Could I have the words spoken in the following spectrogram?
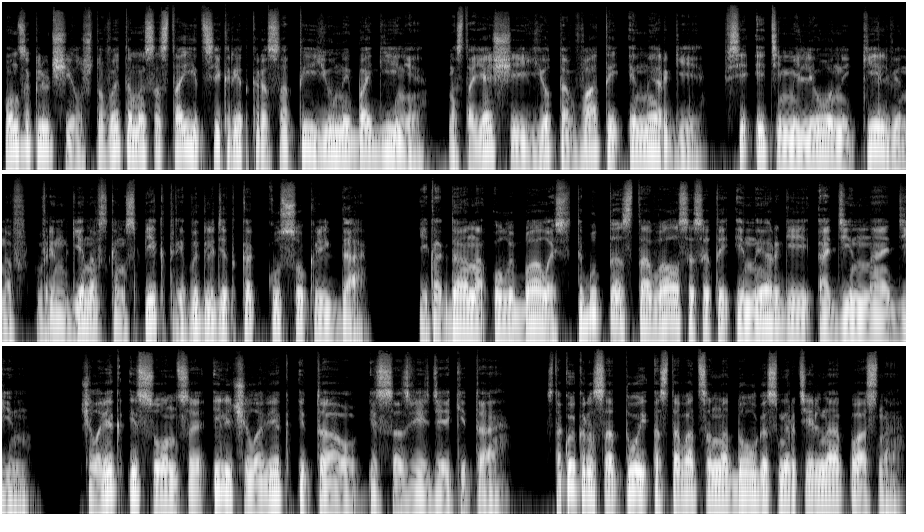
Он заключил, что в этом и состоит секрет красоты юной богини, настоящей йотоватой энергии, все эти миллионы кельвинов в рентгеновском спектре выглядят как кусок льда. И когда она улыбалась, ты будто оставался с этой энергией один на один. Человек и Солнце или Человек и Тау из созвездия Кита. С такой красотой оставаться надолго смертельно опасно.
